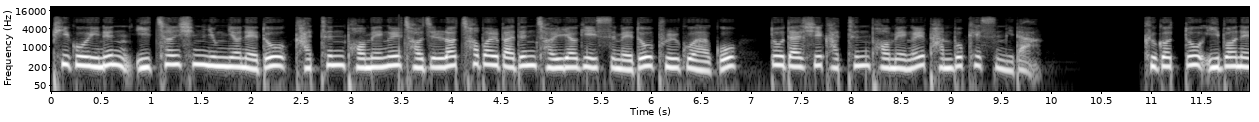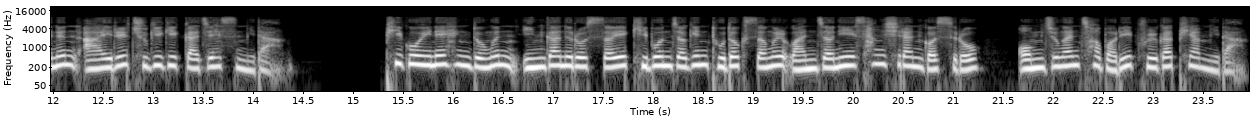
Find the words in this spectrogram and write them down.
피고인은 2016년에도 같은 범행을 저질러 처벌받은 전력이 있음에도 불구하고 또다시 같은 범행을 반복했습니다. 그것도 이번에는 아이를 죽이기까지 했습니다. 피고인의 행동은 인간으로서의 기본적인 도덕성을 완전히 상실한 것으로 엄중한 처벌이 불가피합니다.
